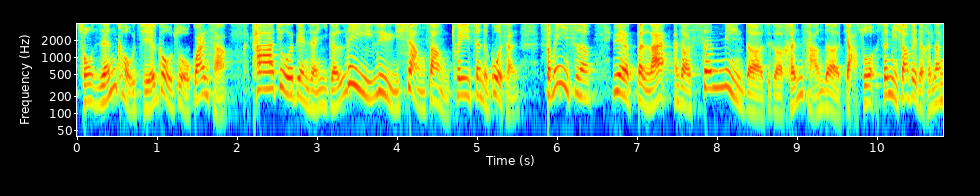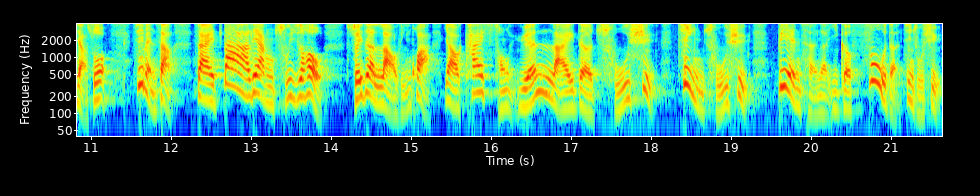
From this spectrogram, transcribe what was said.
从人口结构做观察，它就会变成一个利率向上推升的过程。什么意思呢？因为本来按照生命的这个恒长的假说，生命消费的恒长假说，基本上在大量储蓄之后，随着老龄化，要开始从原来的储蓄净储蓄变成了一个负的净储蓄，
